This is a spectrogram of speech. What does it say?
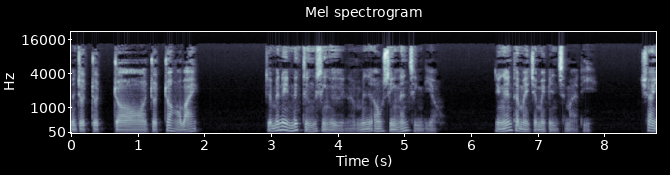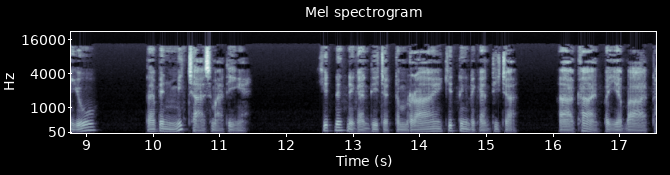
มันจดจดจอจดจ้องเอาไว้ จะไม่ได้นึกถึงสิ่งอื่น มันเอาสิ่งนั้นสิ่งเดียว อย่างนั้นทำไมจะไม่เป็นสมาธิใช่อยู่แต่เป็นมิจฉาสมาธิไง คิดนึกในการที่จะทำร้าย คิดนึกในการที่จะอาฆาตพยาบาทท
